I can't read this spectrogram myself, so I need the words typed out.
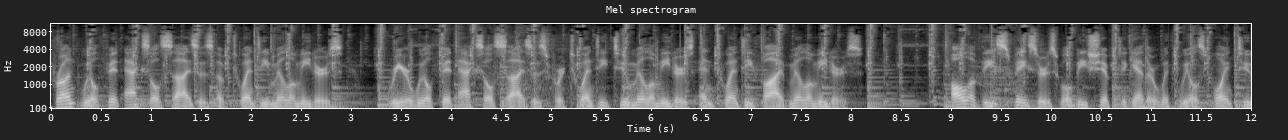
Front wheel fit axle sizes of 20 mm, rear wheel fit axle sizes for 22 mm and 25 mm. All of these spacers will be shipped together with wheels. Point 2.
